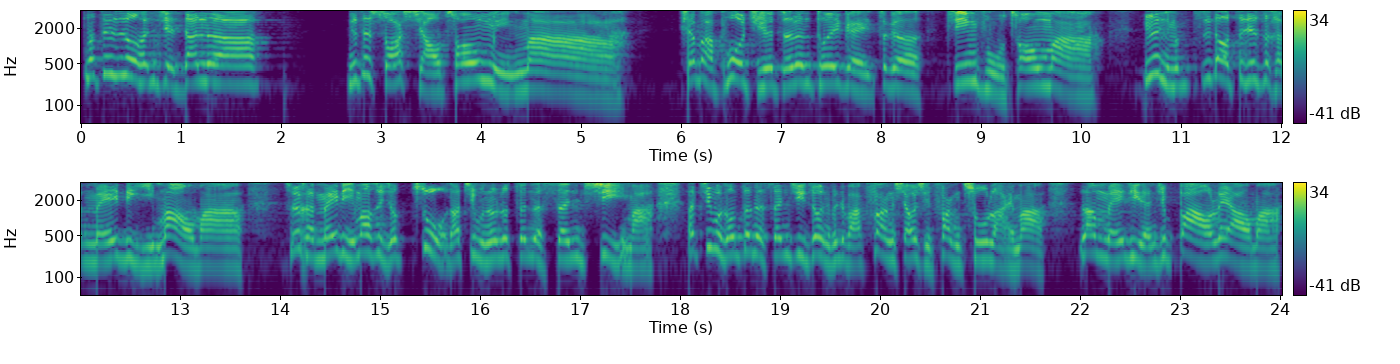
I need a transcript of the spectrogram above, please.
那这是种很简单的啊。你就在耍小聪明嘛，想把破局的责任推给这个金辅冲嘛？因为你们知道这件事很没礼貌嘛，所以很没礼貌，是你就做，然后金溥聪就真的生气嘛。那金溥聪真的生气之后，你们就把它放消息放出来嘛，让媒体人去爆料嘛，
